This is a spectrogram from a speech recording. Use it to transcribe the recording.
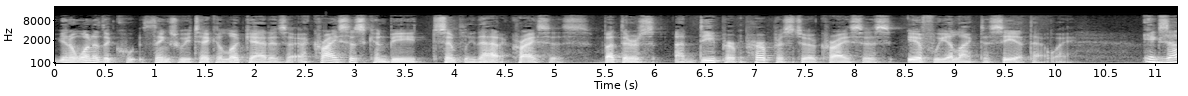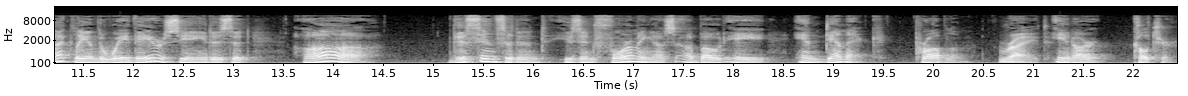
you know, one of the qu- things we take a look at is a crisis can be simply that, a crisis. But there's a deeper purpose to a crisis if we elect to see it that way. Exactly, and the way they are seeing it is that, ah, this incident is informing us about a endemic problem right in our culture.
